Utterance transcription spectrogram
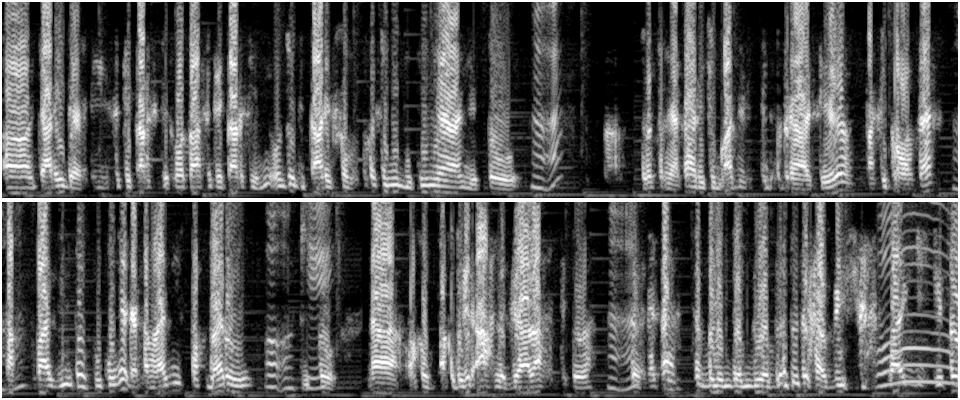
ah, cari dari sekitar kota sekitar sini untuk ditarik semua ke sini bukunya gitu. Heeh. Terus ternyata hari Jumat tidak berhasil, masih proses. Heeh. Sabtu pagi itu bukunya datang lagi stok baru Oh, oke. gitu. Nah, aku aku pikir ah lega lah gitu. Heeh. Ternyata sebelum jam 12 udah habis Oh. lagi gitu.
